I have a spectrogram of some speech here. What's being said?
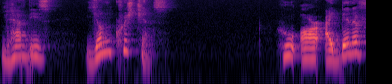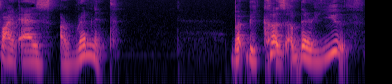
you have these young Christians who are identified as a remnant. But because of their youth,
